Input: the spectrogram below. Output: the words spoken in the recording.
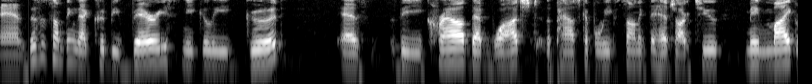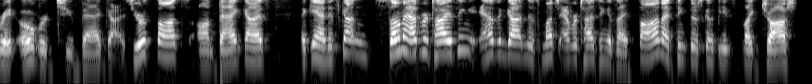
And this is something that could be very sneakily good as the crowd that watched the past couple weeks Sonic the Hedgehog 2 may migrate over to Bad Guys. Your thoughts on Bad Guys? Again, it's gotten some advertising. It hasn't gotten as much advertising as I thought. I think there's going to be, like Josh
